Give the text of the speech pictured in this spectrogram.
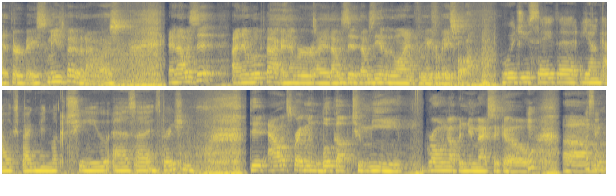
at third base. I mean, he was better than I was. and that was it. I never looked back. I never. I, that was it. That was the end of the line for me for baseball. Would you say that young Alex Bregman looked to you as an inspiration? Did Alex Bregman look up to me growing up in New Mexico? Yeah. Um, Listen.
